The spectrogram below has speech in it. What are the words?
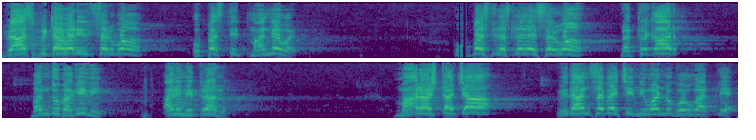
व्यासपीठावरील सर्व उपस्थित मान्यवर उपस्थित असलेले सर्व पत्रकार बंधू भगिनी आणि मित्रांनो महाराष्ट्राच्या विधानसभेची निवडणूक होऊ घातली आहे.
